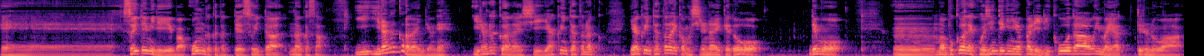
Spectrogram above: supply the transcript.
えー、そういった意味で言えば音楽だってそういったなんかさいらなくはないんだよね。いらなくはないし役に立たなく役に立たないかもしれないけどでもうんまあ僕はね個人的にやっぱりリコーダーを今やってるのは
